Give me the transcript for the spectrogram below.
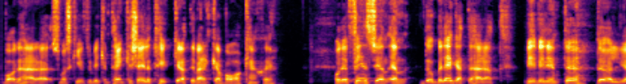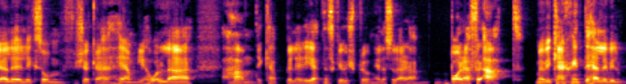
vad det här eh, som har skrivit rubriken tänker sig eller tycker att det verkar vara kanske. Och det finns ju en, en dubbeläggat det här att vi vill ju inte dölja eller liksom försöka hemlighålla handikapp eller etniska ursprung eller sådär bara för att. Men vi kanske inte heller vill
